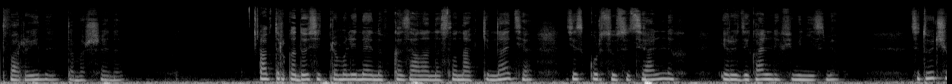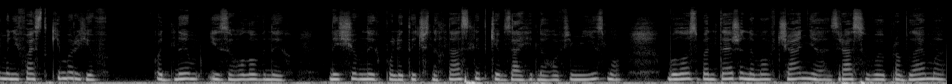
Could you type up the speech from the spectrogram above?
тварини та машини. Авторка досить прямолінейно вказала на слона в кімнаті зі курсу соціальних і радикальних фемінізмів. Цитуючи маніфест кіборгів, одним із головних нищівних політичних наслідків західного фемінізму було збентежене мовчання з расової проблеми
